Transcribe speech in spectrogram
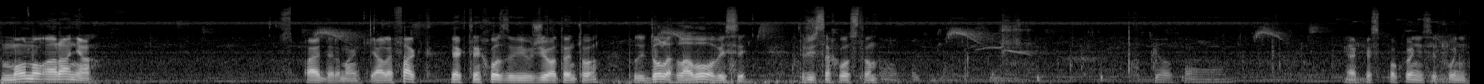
Mono araňa. Spider monkey, ale fakt, jak ten chvost využíva tento. Pozri, dole hlavou a vysí. Drží sa chvostom. Jaké spokojne si funí.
